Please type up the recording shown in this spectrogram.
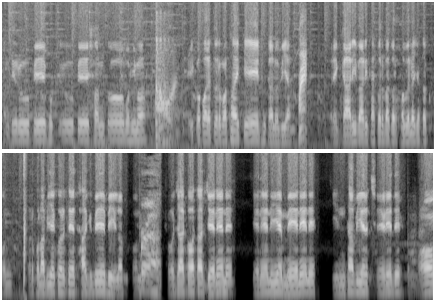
শান্তি রূপে ভক্তি রূপে শান্ত মহিমা। এই কপালে তোর মাথায় কে ঢুকালো বিয়া? ওরে গাড়ি বাড়ি চাকর বাকর হবে না যতক্ষণ। তোর পোলা বিয়ে করতে থাকবে বিলক্ষণ। সোজা কথা জেনে নে, জেনে নিয়ে মেনে নে। চিন্তা বিয়ের ছেড়ে দে। অং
